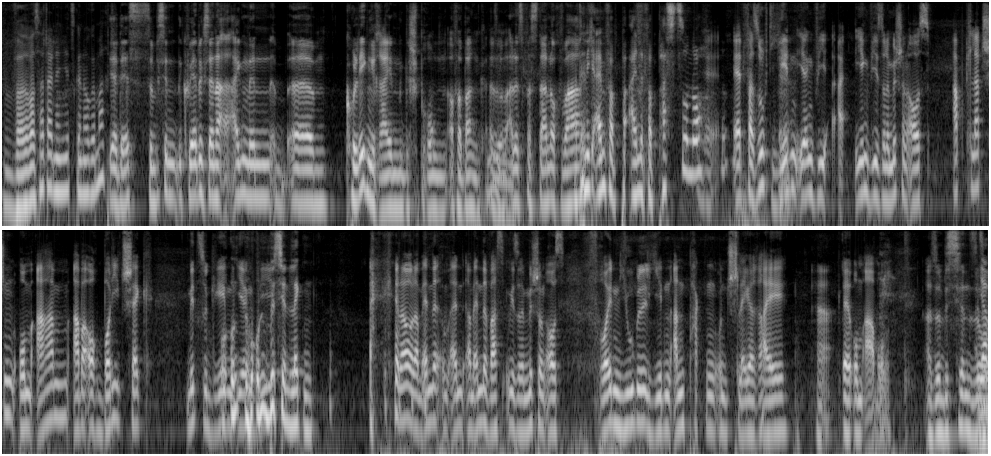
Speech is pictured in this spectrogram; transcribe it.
was, was hat er denn jetzt genau gemacht? Ja, der ist so ein bisschen quer durch seine eigenen ähm, Kollegen reingesprungen auf der Bank. Also alles, was da noch war. Hat er nicht einem verpa eine verpasst so noch? Er hat versucht, jeden irgendwie, äh, irgendwie so eine Mischung aus abklatschen, umarmen, aber auch Bodycheck mitzugeben. Und, irgendwie. und ein bisschen lecken. Genau, und am Ende, am Ende, am Ende war es irgendwie so eine Mischung aus Freudenjubel, jeden anpacken und Schlägerei, Ja. äh, Umarmung. Also ein bisschen so, Ja,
